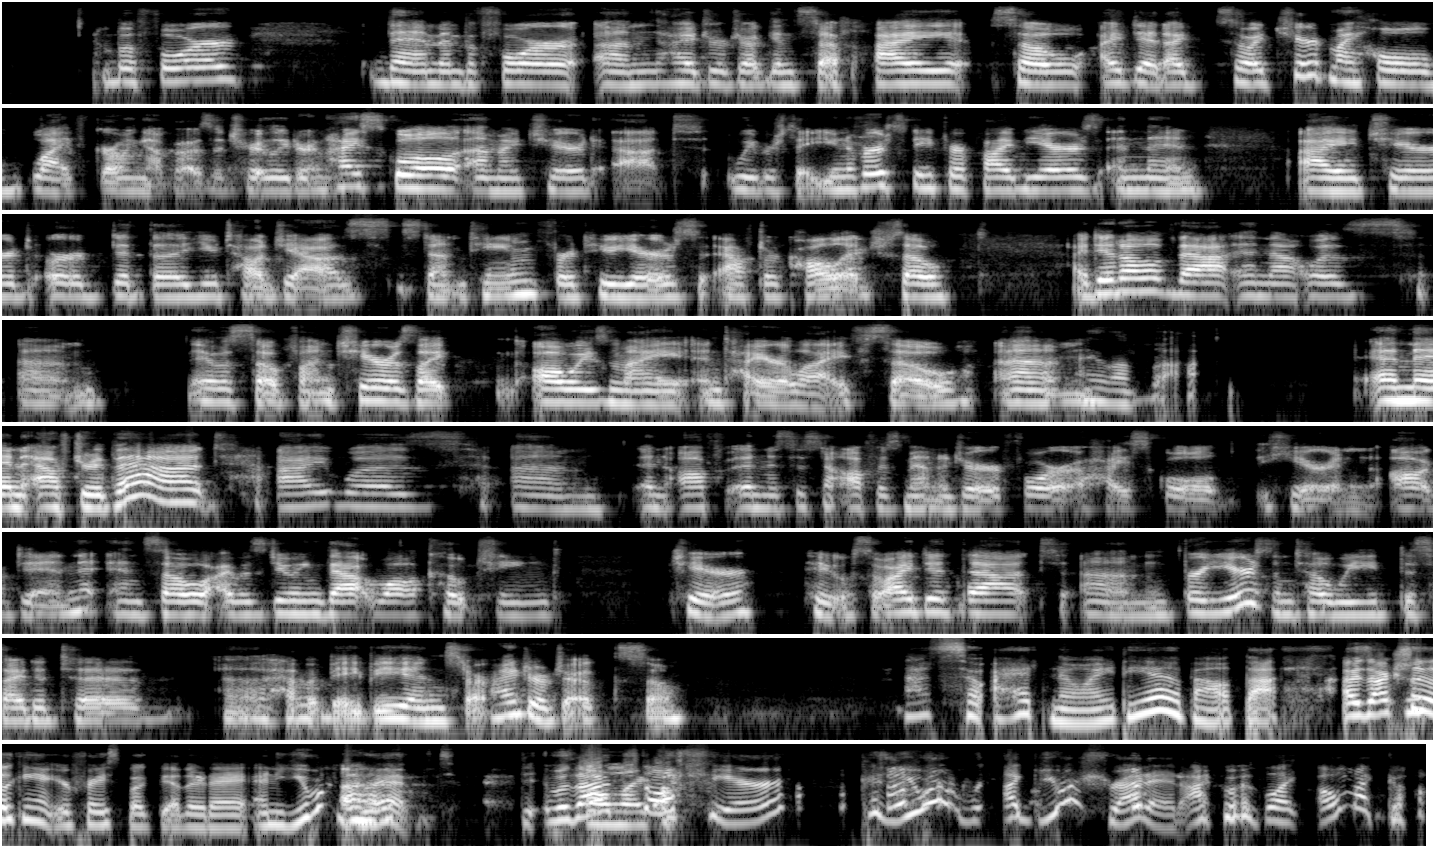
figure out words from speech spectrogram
before them and before um hydro jug and stuff i so i did i so i cheered my whole life growing up. I was a cheerleader in high school um i cheered at weber state university for five years and then i cheered or did the utah jazz stunt team for two years after college. So i did all of that and that was um it was so fun. Cheer was like always my entire life so um I love that. And then after that, I was um, an off an assistant office manager for a high school here in Ogden, and so I was doing that while coaching cheer too. So I did that um, for years until we decided to uh, have a baby and start hydro jokes. So That's so I had no idea about that. I was actually looking at your Facebook the other day and you were Uh-huh. ripped. D- Was that my still God. cheer? Because you were like you were shredded. I was like, oh my god.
